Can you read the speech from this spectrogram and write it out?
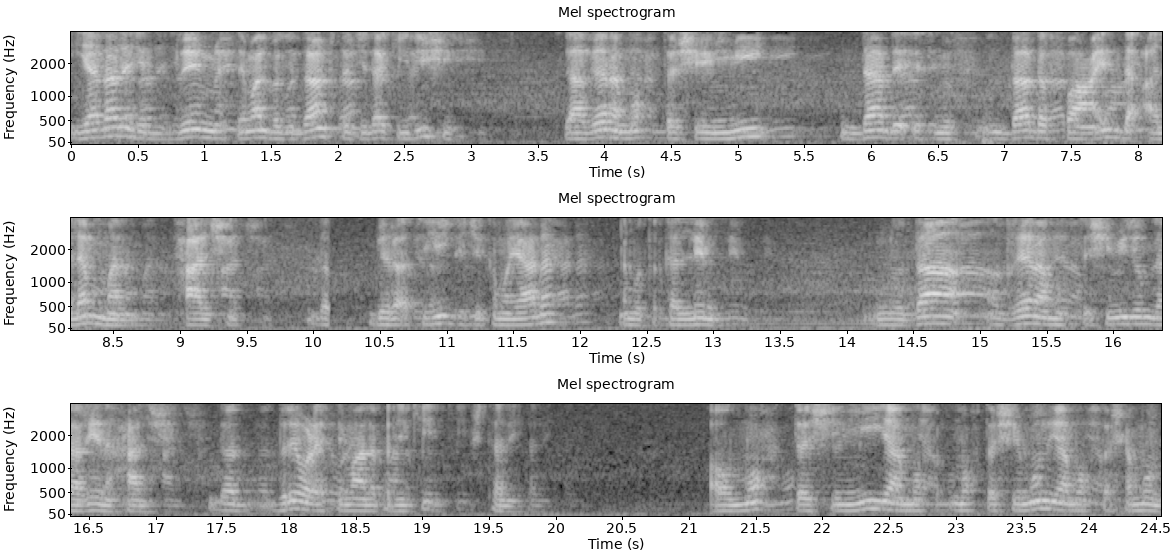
یادانه چې دویم احتمال به ګدام ته چې دا کیدی شي دا غیر محتشمی دا د اسم دا د فاعل د علم من حال شي د براسه کې چې کومه یاده د متکلم نو دا غیر محتشمی دوم دا غین حال شي دا درې وړ احتمال پدې کې شته دي او محتشمی یا محتشمون یا محتشمون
